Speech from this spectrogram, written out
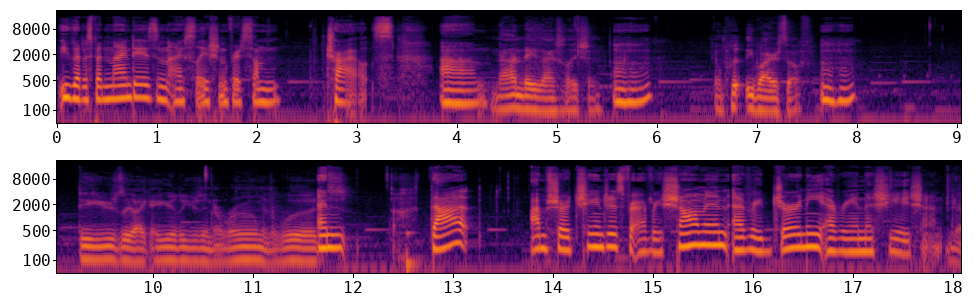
you gotta spend nine days in isolation for some trials. Um, Nine days isolation, mm-hmm, completely by yourself. mm-hmm. Do you usually like? Are you usually in a room in the woods? And that I'm sure changes for every shaman, every journey, every initiation. yeah,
